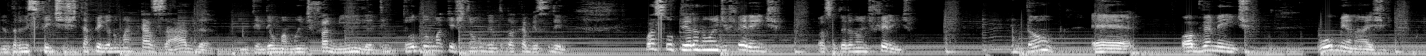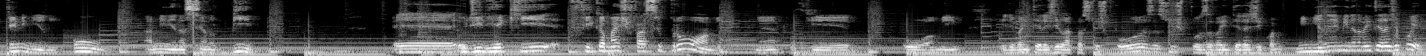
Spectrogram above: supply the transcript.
entra nesse fetiche de estar tá pegando uma casada, entendeu? Uma mãe de família, tem toda uma questão dentro da cabeça dele. Com a solteira não é diferente. Com a solteira não é diferente. Então, é, obviamente, o homenagem feminino com a menina sendo bi, é, eu diria que fica mais fácil para o homem, né? Porque o homem ele vai interagir lá com a sua esposa, a sua esposa vai interagir com a menina e a menina vai interagir com ele.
